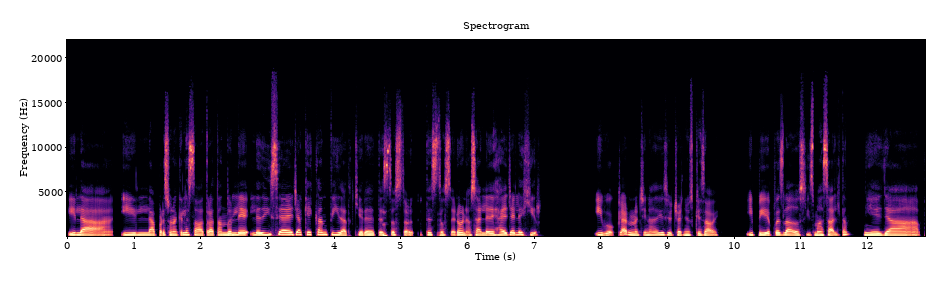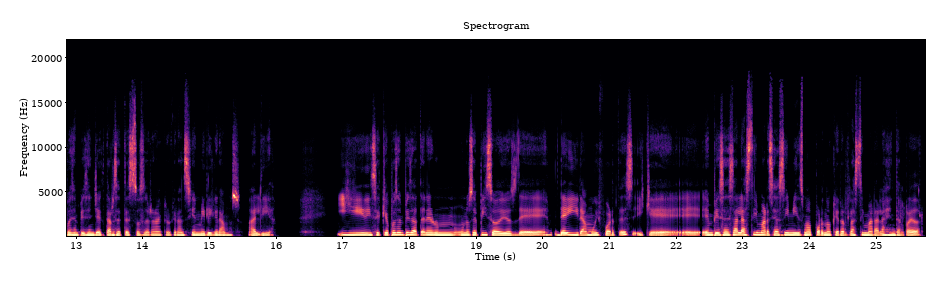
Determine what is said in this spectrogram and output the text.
Y la, y la persona que la estaba tratando le, le dice a ella qué cantidad quiere de testosterona, o sea, le deja a ella elegir. Y bueno, claro, una china de 18 años que sabe y pide pues la dosis más alta y ella pues empieza a inyectarse testosterona, creo que eran 100 miligramos al día. Y dice que pues empieza a tener unos episodios de, de, ira muy fuertes y que eh, empieza a lastimarse a sí misma por no querer lastimar a la gente alrededor.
